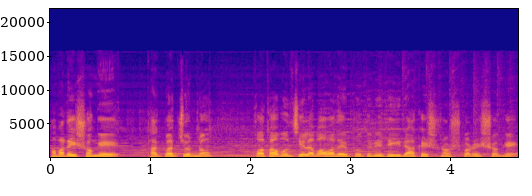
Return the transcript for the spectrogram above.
আমাদের সঙ্গে থাকবার জন্য। কথা বলছিলাম আমাদের প্রতিনিধি রাকেশ নস্করের সঙ্গে।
